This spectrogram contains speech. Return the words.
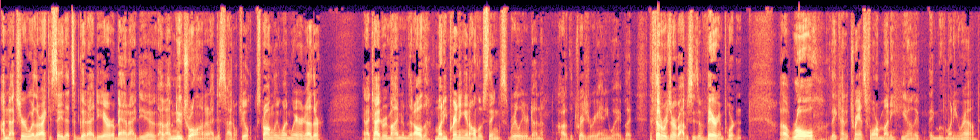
I'm not sure whether I could say that's a good idea or a bad idea. I- I'm neutral on it. I just I don't feel strongly one way or another. And I tried to remind him that all the money printing and all those things really are done out of the Treasury anyway. But the Federal Reserve obviously is a very important uh, role. They kind of transform money. You know, they they move money around,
